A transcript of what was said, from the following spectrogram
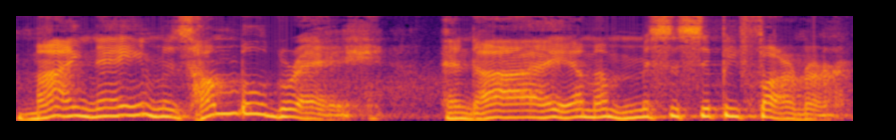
My name is Humble Gray, and I am a Mississippi farmer.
